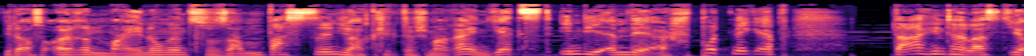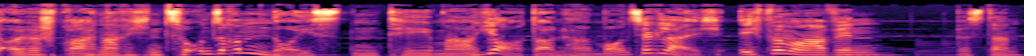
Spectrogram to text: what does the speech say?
wieder aus euren Meinungen zusammenbasteln. Ja, klickt euch mal rein. Jetzt in die MDR Sputnik App. Da hinterlasst ihr eure Sprachnachrichten zu unserem neuesten Thema. Ja, dann hören wir uns ja gleich. Ich bin Marvin. Bis dann.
